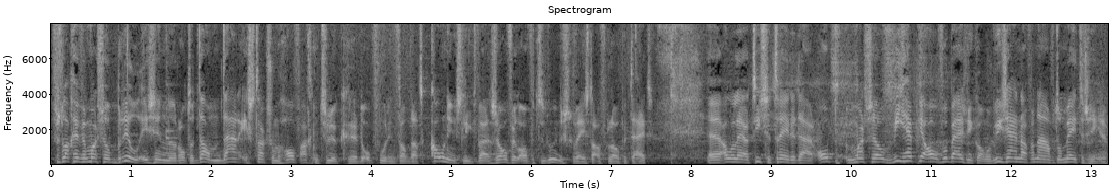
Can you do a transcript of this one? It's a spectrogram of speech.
Verslaggever Marcel Bril is in Rotterdam. Daar is straks om half acht natuurlijk eh, de opvoering van dat Koningslied... waar zoveel over te doen is geweest de afgelopen tijd. Eh, allerlei artiesten treden daar op. Marcel, wie heb je al voorbij zien komen? Wie zijn daar vanavond om mee te zingen?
